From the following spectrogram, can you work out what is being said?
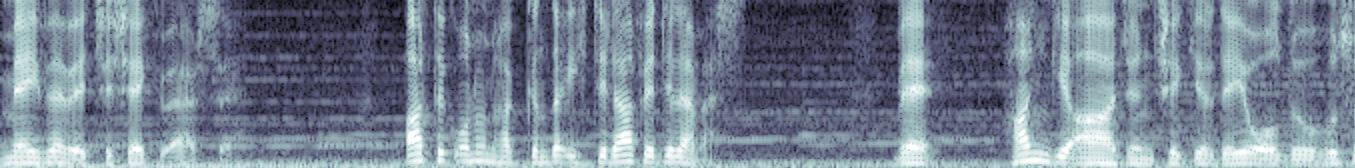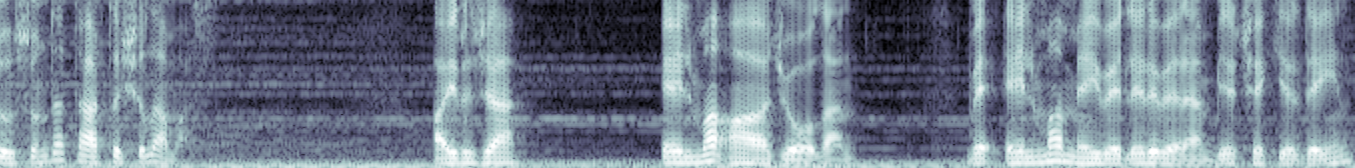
meyve ve çiçek verse, artık onun hakkında ihtilaf edilemez ve hangi ağacın çekirdeği olduğu hususunda tartışılamaz. Ayrıca elma ağacı olan ve elma meyveleri veren bir çekirdeğin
